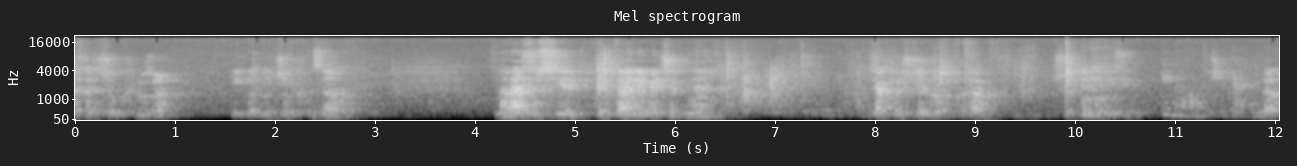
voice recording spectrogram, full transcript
Захарчук. За. І Корнійчук. За. Наразі всі питання вичерпні. Дякую щиро за швидку комісію. І ми вам дуже дякуємо.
